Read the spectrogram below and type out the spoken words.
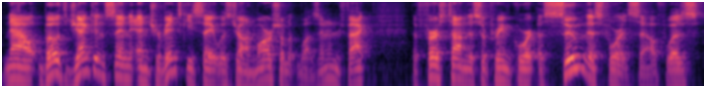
Now, both Jenkinson and Chervinsky say it was John Marshall. It wasn't. In fact, the first time the Supreme Court assumed this for itself was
